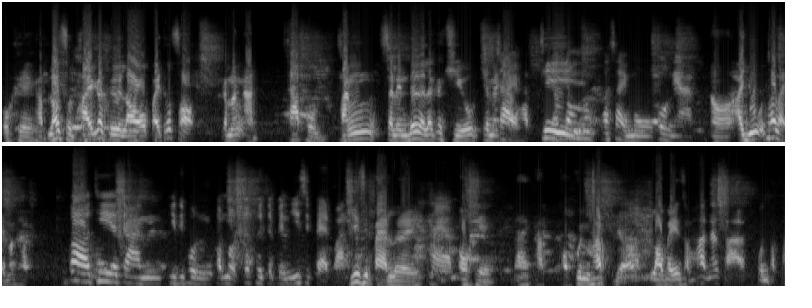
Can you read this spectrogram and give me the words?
โอเคครับ แล้วสุดท้ายก็คือเราไปทดสอบกำลังอัดครับผมทั้งสเลนเดอร์แล้วก็คิวใช่ไหม ใช่ครับที่ แล้วต้องมาใส่โมพวกเนี้ยครับอ๋ออายุเท่าไหร่บ้างครับก็ที่อาจารย์อิทธิพลกำหนดก็คือจะเป็น 28 วัน28 เลย ใช่ครับโอเค ได้ครับ ขอบคุณครับ เดี๋ยวเราไปสัมภาษณ์นักศึกษาคนต่อไป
